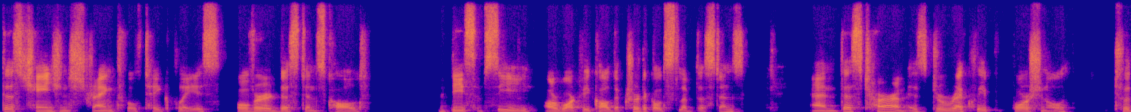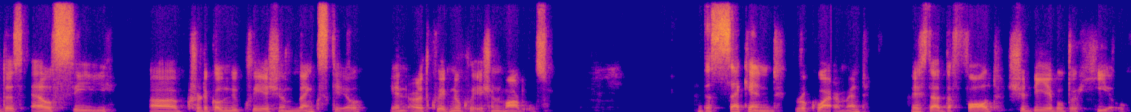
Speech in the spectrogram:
this change in strength will take place over a distance called d sub c, or what we call the critical slip distance. And this term is directly proportional to this LC uh, critical nucleation length scale in earthquake nucleation models. The second requirement is that the fault should be able to heal.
